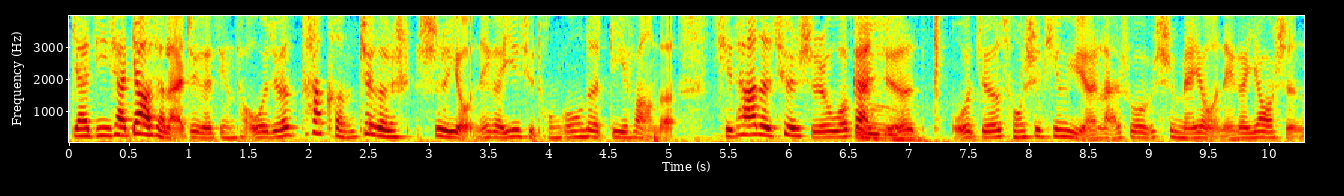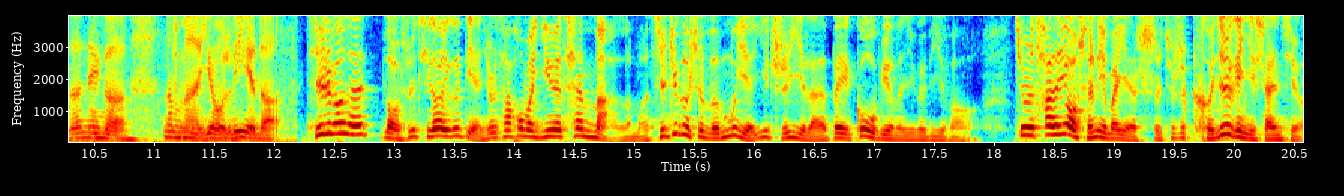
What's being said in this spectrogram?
吧唧一下掉下来这个镜头，我觉得他可能这个是是有那个异曲同工的地方的，其他的确实我感觉，嗯 我觉得从视听语言来说是没有那个药神的那个嗯那么有力的。其实刚才老徐提到一个点，就是他后面音乐太满了嘛。其实这个是文牧野一直以来被诟病的一个地方，就是他在药神里面也是，就是可劲儿给你煽情，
